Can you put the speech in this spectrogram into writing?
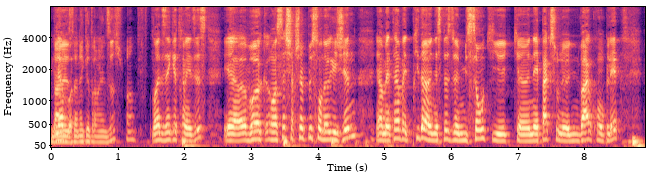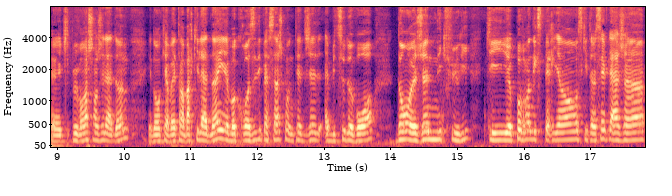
Dans les va- années 90, je pense. Ouais, des années 90. Et elle va commencer à chercher un peu son origine. Et en même temps, elle va être pris dans une espèce de mission qui, qui a un impact sur l'univers complet, euh, qui peut vraiment changer la donne. Et donc, elle va être embarquée là-dedans et elle va croiser des personnages qu'on était déjà habitués de voir, dont un jeune Nick Fury, qui n'a pas vraiment d'expérience, qui est un simple agent.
